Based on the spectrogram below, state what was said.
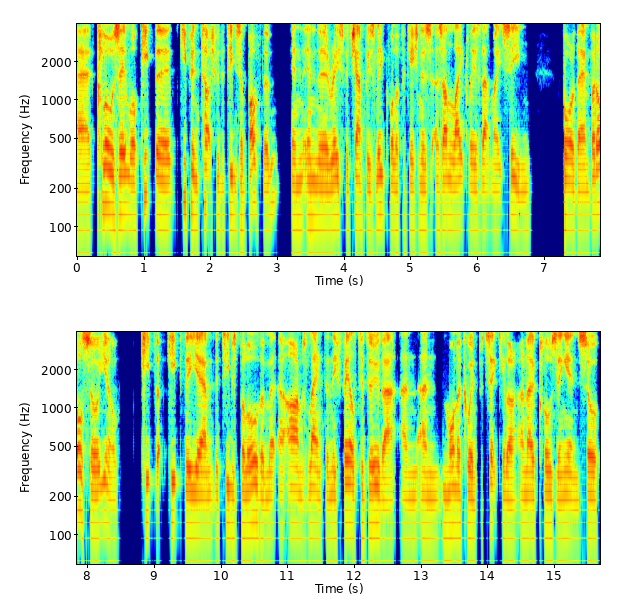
uh, close in. Well, keep the keep in touch with the teams above them in in the race for Champions League qualification, as as unlikely as that might seem for them. But also, you know, keep the keep the um, the teams below them at, at arm's length, and they failed to do that. And and Monaco in particular are now closing in. So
